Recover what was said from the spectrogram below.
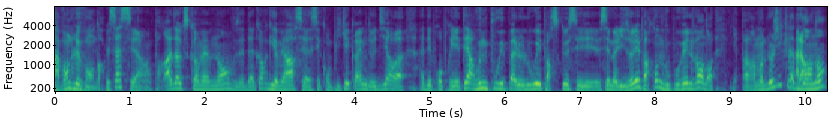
avant de le vendre. Mais ça, c'est un paradoxe quand même, non? Vous êtes d'accord, Guillaume Erard? C'est assez compliqué quand même de dire euh, à des propriétaires vous ne pouvez pas le louer parce que c'est mal isolé, par contre, vous pouvez le vendre. Il n'y a pas vraiment de logique là-dedans, non?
